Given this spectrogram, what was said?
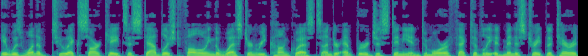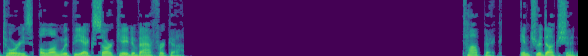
It was one of two exarchates established following the western reconquests under Emperor Justinian to more effectively administrate the territories, along with the Exarchate of Africa. Introduction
